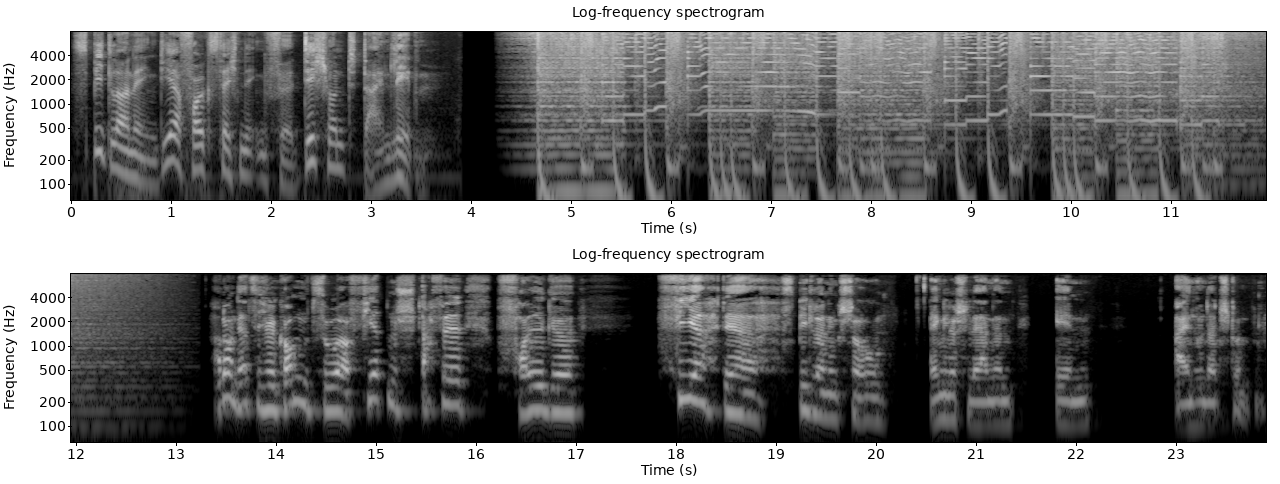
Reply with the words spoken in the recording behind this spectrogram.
Speed Learning, die Erfolgstechniken für dich und dein Leben. Hallo und herzlich willkommen zur vierten Staffel, Folge 4 der Speed Learning Show Englisch lernen in 100 Stunden.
